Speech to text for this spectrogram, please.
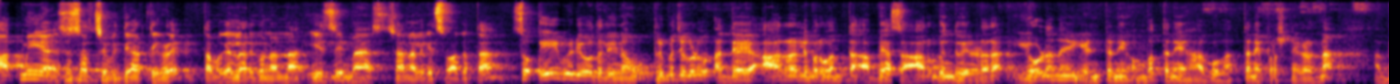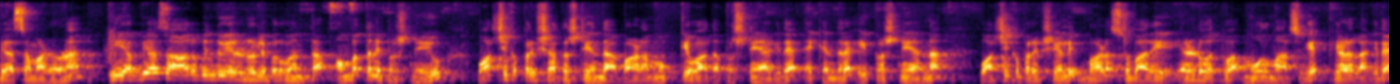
ಆತ್ಮೀಯ ಎಸ್ ಎಸ್ ಎಲ್ ಸಿ ವಿದ್ಯಾರ್ಥಿಗಳೇ, ತಮಗೆಲ್ಲರಿಗೂ ನನ್ನ ಈಸಿ ಮ್ಯಾಥ್ಸ್ ಚಾನಲ್ಗೆ ಸ್ವಾಗತ. ಸೊ ಈ ವಿಡಿಯೋದಲ್ಲಿ ನಾವು ತ್ರಿಭುಜಗಳು ಅಧ್ಯಾಯ ಆರರಲ್ಲಿ ಬರುವಂಥ ಅಭ್ಯಾಸ ಆರು ಬಿಂದು ಎರಡರ ಏಳನೇ, ಎಂಟನೇ, ಒಂಬತ್ತನೇ ಹಾಗೂ ಹತ್ತನೇ ಪ್ರಶ್ನೆಗಳನ್ನು ಅಭ್ಯಾಸ ಮಾಡೋಣ. ಈ ಅಭ್ಯಾಸ ಆರು ಬಿಂದು ಎರಡರಲ್ಲಿ ಬರುವಂಥ ಒಂಬತ್ತನೇ ಪ್ರಶ್ನೆಯು ವಾರ್ಷಿಕ ಪರೀಕ್ಷಾ ದೃಷ್ಟಿಯಿಂದ ಬಹಳ ಮುಖ್ಯವಾದ ಪ್ರಶ್ನೆಯಾಗಿದೆ. ಏಕೆಂದರೆ ಈ ಪ್ರಶ್ನೆಯನ್ನು ವಾರ್ಷಿಕ ಪರೀಕ್ಷೆಯಲ್ಲಿ ಬಹಳಷ್ಟು ಬಾರಿ ಎರಡು ಅಥವಾ ಮೂರು ಮಾರ್ಕ್ಸ್ಗೆ ಕೇಳಲಾಗಿದೆ.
